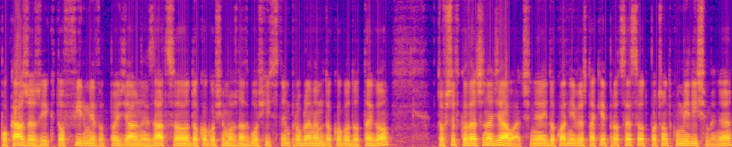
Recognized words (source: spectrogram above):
pokażesz jej, kto w firmie jest odpowiedzialny za co, do kogo się można zgłosić z tym problemem, do kogo do tego, to wszystko zaczyna działać, nie? I dokładnie, wiesz, takie procesy od początku mieliśmy, nie?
